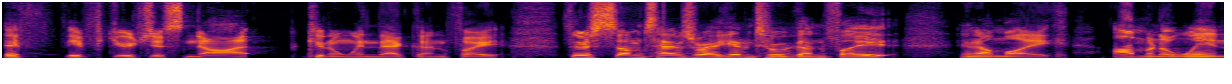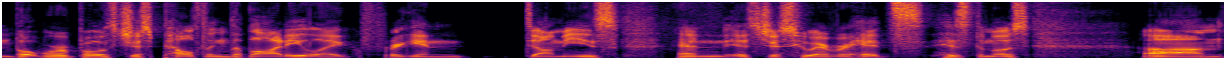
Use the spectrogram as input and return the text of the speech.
if if you're just not gonna win that gunfight. There's sometimes where I get into a gunfight and I'm like, I'm gonna win, but we're both just pelting the body like friggin' dummies, and it's just whoever hits hits the most. Um,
